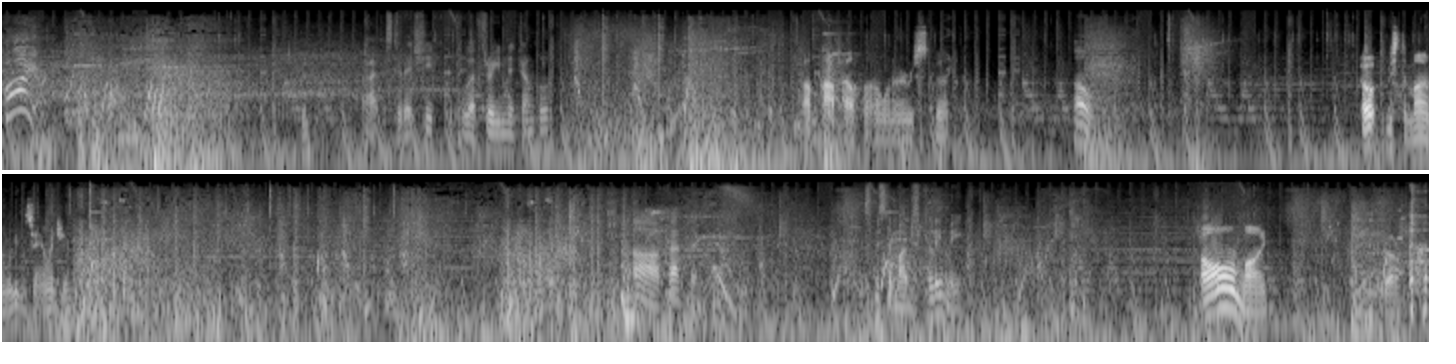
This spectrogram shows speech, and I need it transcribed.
fire! Alright, let's do that shit. We got three in the jungle. I'm half health. I don't want to risk that. Oh, Oh, Mr. Mime, we can sandwich him. ah, fuck thing. This Mr. Mime's killing me. Oh my. God.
